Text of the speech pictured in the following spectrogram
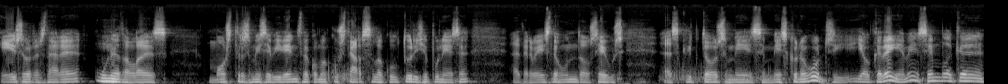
és hores d'ara una de les mostres més evidents de com acostar-se a la cultura japonesa a través d'un dels seus escriptors més, més coneguts. I, I el que dèiem, eh, sembla que,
